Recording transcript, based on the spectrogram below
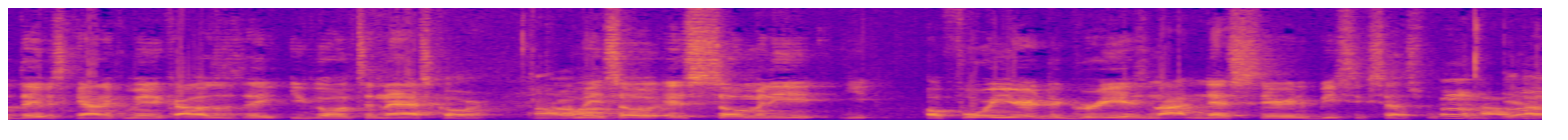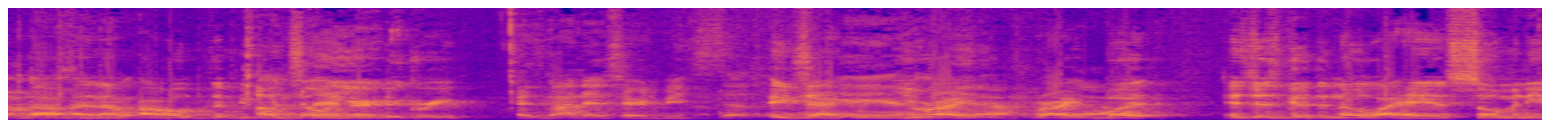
uh, Davidson County Community College. They, you go into NASCAR. Oh, I wow. mean, so it's so many. you- A four-year degree is not necessary to be successful. Oh, Uh, and I, I hope that people a understand no-year degree is not necessary to be successful. Exactly. Yeah, yeah. You're right. Yeah, right. yeah. But it's just good to know, like, hey, it's so many.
